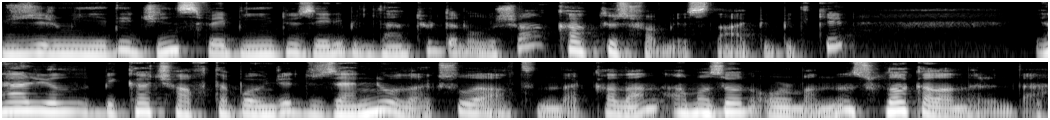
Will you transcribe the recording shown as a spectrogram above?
127 cins ve 1750 bilinen türden oluşan kaktüs familyasına ait bir bitki. Her yıl birkaç hafta boyunca düzenli olarak sular altında kalan Amazon ormanının sulak alanlarında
